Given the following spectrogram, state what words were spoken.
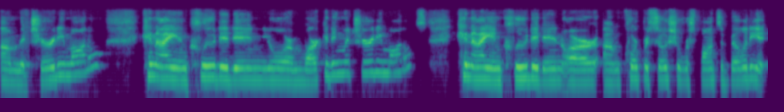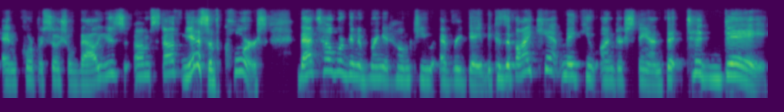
um, maturity model? Can I include it in your marketing maturity models? Can I include it in our um, corporate social responsibility and corporate social values um, stuff? Yes, of course. That's how we're going to bring it home to you every day. Because if I can't make make you understand that today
